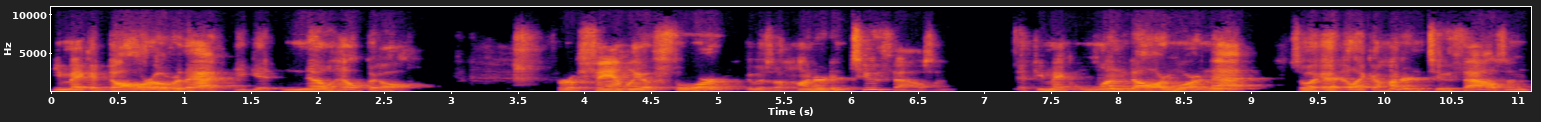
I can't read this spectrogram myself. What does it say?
You make a dollar over that, you get no help at all. For a family of four, it was 102,000. If you make $1 more than that, so at like 102,000,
